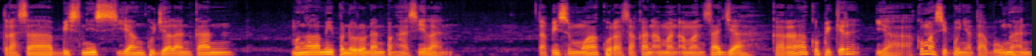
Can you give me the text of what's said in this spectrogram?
terasa bisnis yang kujalankan mengalami penurunan penghasilan. Tapi semua aku rasakan aman-aman saja karena aku pikir ya aku masih punya tabungan.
